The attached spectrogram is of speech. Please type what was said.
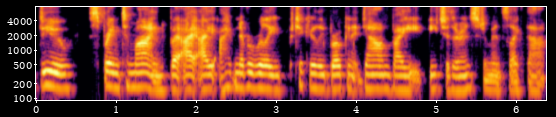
do spring to mind, but I, I, I have never really particularly broken it down by each of their instruments like that.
